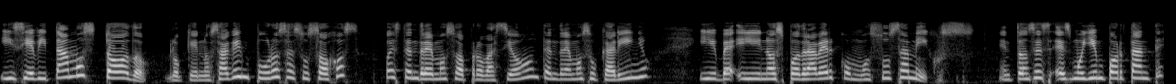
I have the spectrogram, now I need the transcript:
Y si evitamos todo lo que nos haga impuros a sus ojos, pues tendremos su aprobación, tendremos su cariño y, y nos podrá ver como sus amigos. Entonces es muy importante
